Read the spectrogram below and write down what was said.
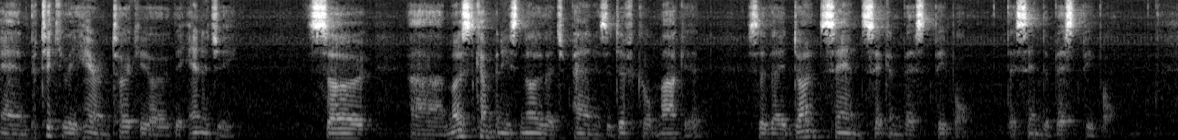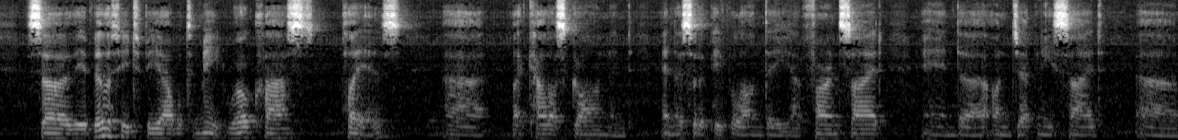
and particularly here in Tokyo, the energy. So uh, most companies know that Japan is a difficult market, so they don't send second best people, they send the best people. So the ability to be able to meet world class players uh, like Carlos Ghosn and, and those sort of people on the uh, foreign side and uh, on the Japanese side, um,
